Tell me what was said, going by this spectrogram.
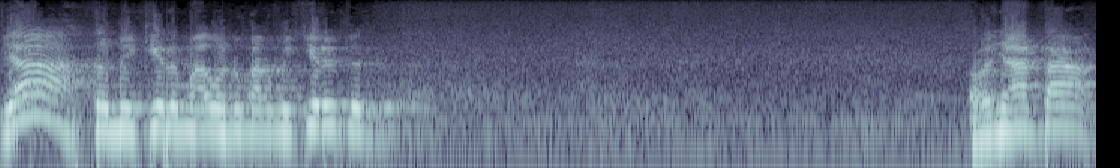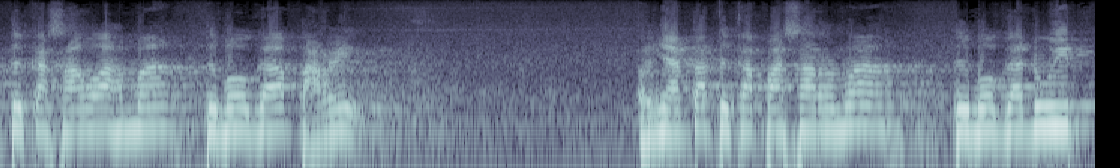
ya temikir mau numpang mikirkan ternyata teka sawah mah teboga pare. Ternyata teka pasar mah teboga duit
